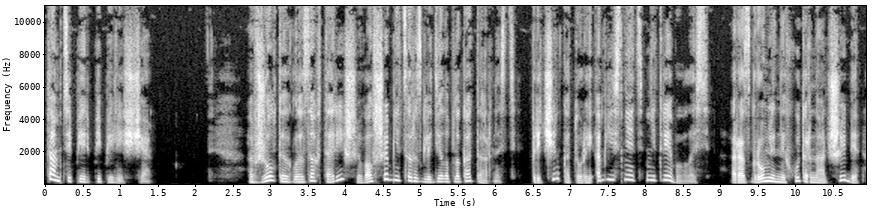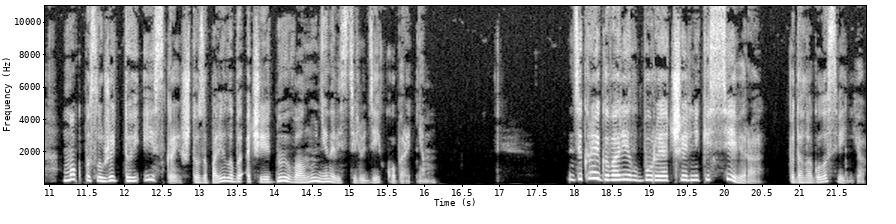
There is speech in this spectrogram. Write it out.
Там теперь пепелище. В желтых глазах Тариши волшебница разглядела благодарность, причин которой объяснять не требовалось. Разгромленный хутор на отшибе мог послужить той искрой, что запалила бы очередную волну ненависти людей к оборотням. «Дикрай говорил, бурые отшельники с севера», — подала голос Винья.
